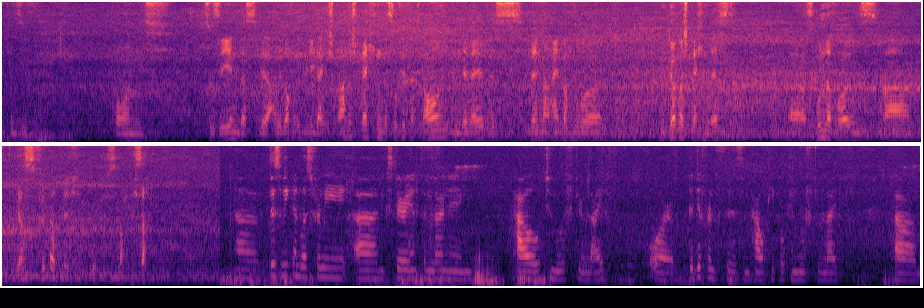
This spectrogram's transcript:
intensiv. Und zu sehen, dass wir alle doch irgendwie die gleiche Sprache sprechen, dass so viel Vertrauen in der Welt ist, wenn man einfach nur den Körper sprechen lässt, äh, ist wundervoll und es war, ja, es füttert mich, wirklich, es macht mich satt. Uh, this weekend was for me uh, an experience in learning how to move through life or the differences in how people can move through life. Um,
